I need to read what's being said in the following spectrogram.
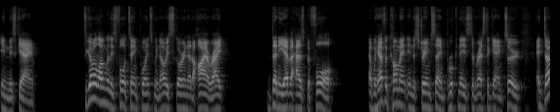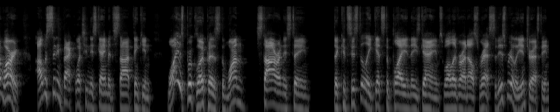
in this game. To go along with his 14 points, we know he's scoring at a higher rate than he ever has before. And we have a comment in the stream saying Brook needs to rest a game too. And don't worry, I was sitting back watching this game at the start thinking, why is Brook Lopez the one star on this team that consistently gets to play in these games while everyone else rests? It is really interesting.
